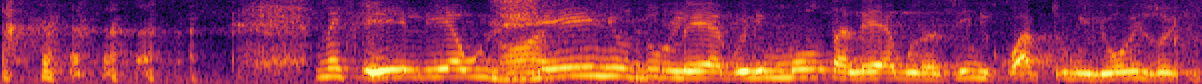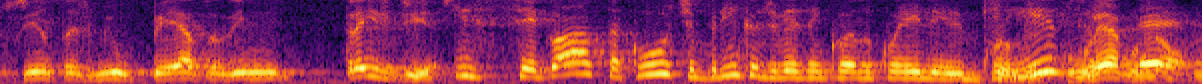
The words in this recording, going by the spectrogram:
Mas que... Ele é o Nossa. gênio do Lego. Ele monta Legos assim de 4 milhões 800 mil peças em três dias. E você gosta, curte, brinca de vez em quando com ele com Sobre, isso? Com Lego? É. Não,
